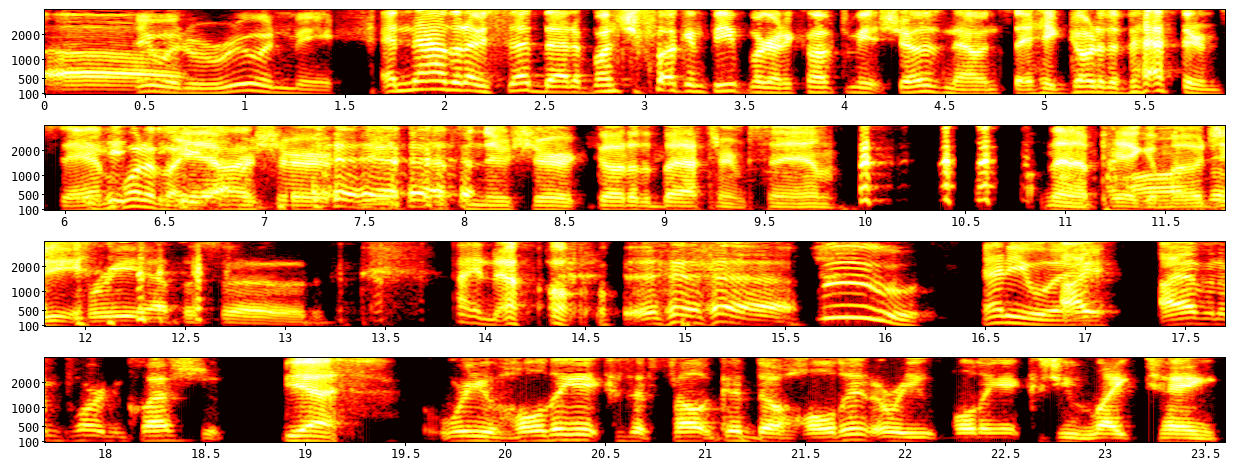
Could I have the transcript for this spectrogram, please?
Uh, It would ruin me. And now that I've said that, a bunch of fucking people are going to come up to me at shows now and say, "Hey, go to the bathroom, Sam." What have I yeah, done? for sure. That's a new shirt. Go to the bathroom, Sam. then a pig on the emoji. free episode. I know. Anyway, I Woo. Anyway, have an important question. yes. Were you holding it because it felt good to hold it, or were you holding it because you like tank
